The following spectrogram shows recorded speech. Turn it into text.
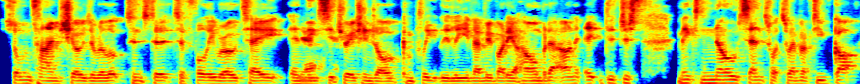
sometimes shows a reluctance to to fully rotate in yeah. these situations or completely leave everybody at home. But it, it just makes no sense whatsoever. If you've got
